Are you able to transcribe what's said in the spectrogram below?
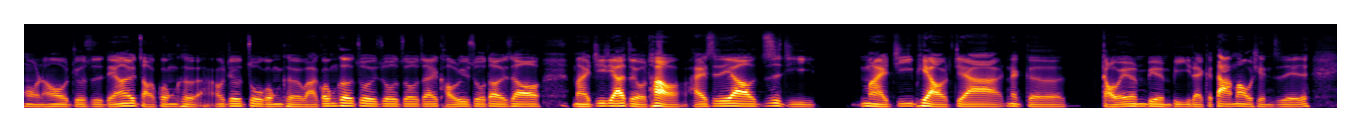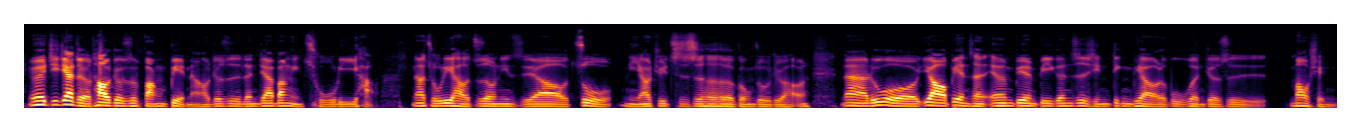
哦。然后就是等下去找功课啊，然后就做功课，把功课做一做之后，再考虑说到底是要买机加酒套，还是要自己买机票加那个。搞 Airbnb 来个大冒险之类的，因为机驾者有套就是方便，然后就是人家帮你处理好，那处理好之后，你只要做你要去吃吃喝喝工作就好了。那如果要变成 Airbnb 跟自行订票的部分，就是冒险。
